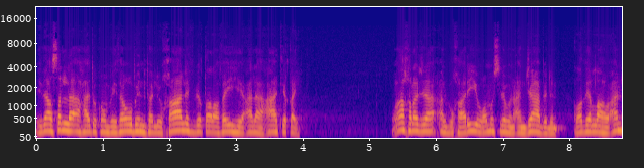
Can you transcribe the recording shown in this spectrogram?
إذا صلى أحدكم في ثوب فليخالف بطرفيه على عاتقيه. وأخرج البخاري ومسلم عن جابر رضي الله عنه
